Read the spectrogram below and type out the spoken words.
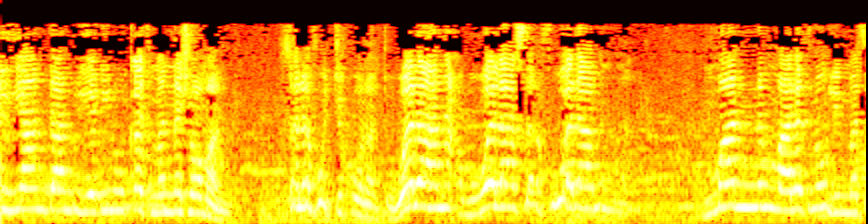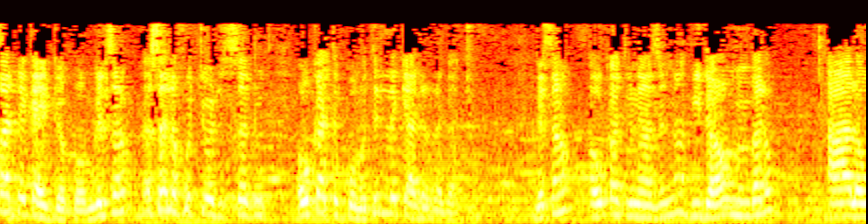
እያንዳንዱ የዲን እውቀት መነሻው ማን ነው? ሰለፎች እኮ ናቸው። ወላ ነህው ወላ ሰርፍ ወላ ምና። ማንም ማለት ነው ሊመጻደቅ አይገባውም። ግልጽ ነው። ከሰለፎች የወሰዱት እውቀት እኮ ነው ትልቅ ያደረጋቸው። ግልጽ ነው። እውቀቱን ያዝና ቢዳው ምን በለው ጣለው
